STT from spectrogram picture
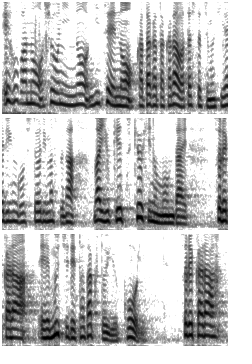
エホバの商人の2世の方々から私たちもヒアリングをしておりますが、まあ、輸血拒否の問題、それから、えー、無知で叩くという行為、それから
